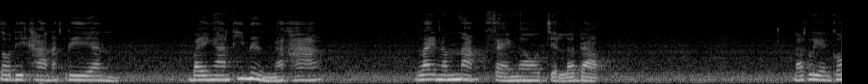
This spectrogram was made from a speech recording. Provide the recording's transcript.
สวัสดีค่ะนักเรียน ใบงานที่หนึ่งนะคะ ไล่น้ำหนักแสงเงาเจ็ดระดับ นักเรียนก็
